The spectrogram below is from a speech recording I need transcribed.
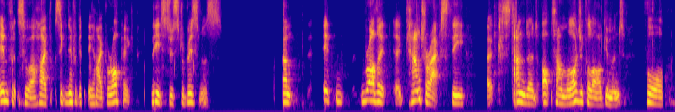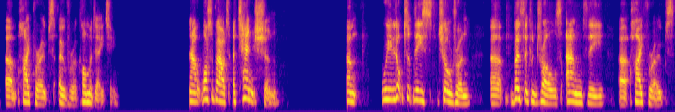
infants who are hyper, significantly hyperopic, leads to strabismus. Um, it rather uh, counteracts the uh, standard ophthalmological argument for um, hyperopes over accommodating. Now, what about attention? Um, we looked at these children, uh, both the controls and the uh, hyperopes,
